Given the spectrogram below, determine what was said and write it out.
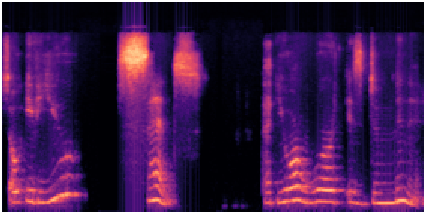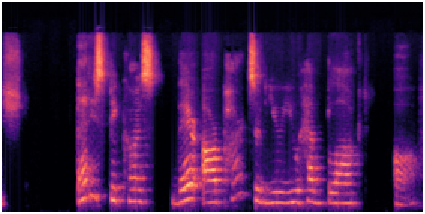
So if you sense that your worth is diminished, that is because there are parts of you you have blocked off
